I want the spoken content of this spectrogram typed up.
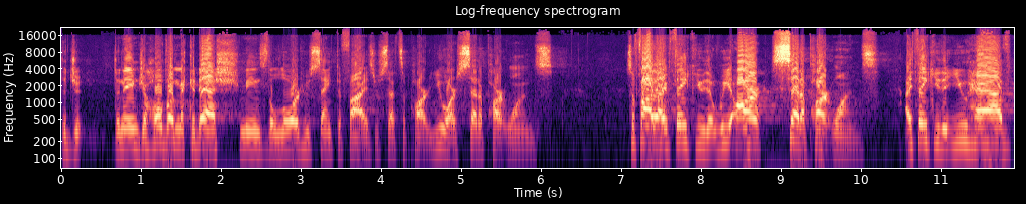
The, the name Jehovah Mekadesh means the Lord who sanctifies or sets apart. You are set apart ones. So, Father, I thank you that we are set apart ones. I thank you that you have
